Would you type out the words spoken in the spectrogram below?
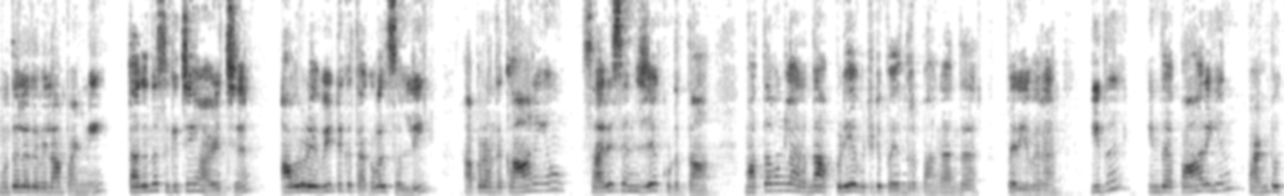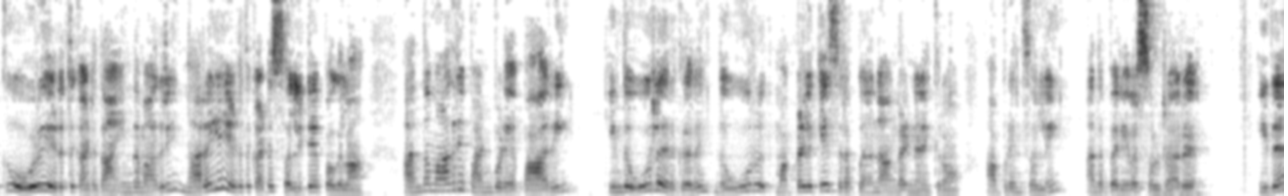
முதலுதவிலாம் பண்ணி தகுந்த சிகிச்சையும் அழிச்சு அவருடைய வீட்டுக்கு தகவல் சொல்லி அப்புறம் அந்த காரையும் சரி செஞ்சே கொடுத்தான். மத்தவங்களா இருந்தா அப்படியே விட்டுட்டு போயிருந்திருப்பாங்க அந்த பெரியவரை. இது இந்த பாரியின் பண்புக்கு ஒரு எடுத்துக்காட்டு தான். இந்த மாதிரி நிறைய எடுத்துக்காட்டு சொல்லிட்டே போகலாம். அந்த மாதிரி பண்புடைய பாரி இந்த ஊர்ல இருக்கிறது இந்த ஊரு மக்களுக்கே சிறப்புன்னு நாங்கள் நினைக்கிறோம் அப்படின்னு சொல்லி அந்த பெரியவர் சொல்றாரு. இத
